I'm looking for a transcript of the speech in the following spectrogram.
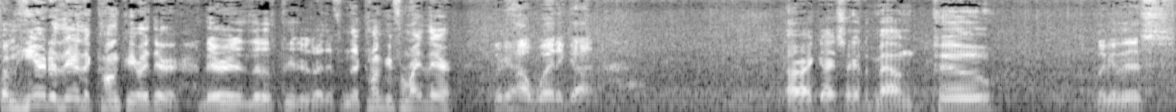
from here to there, the concrete right there. There is Little Caesars right there. From the concrete from right there, look at how wet it got. All right, guys. So I got the Mountain Poo. Look at this.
